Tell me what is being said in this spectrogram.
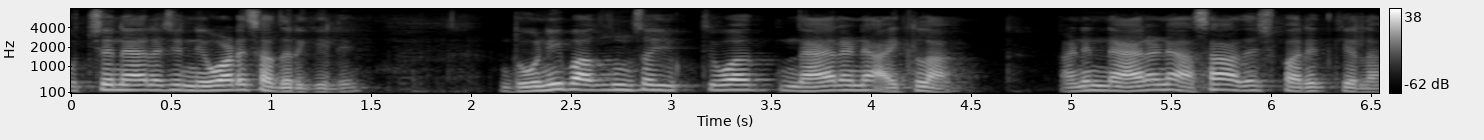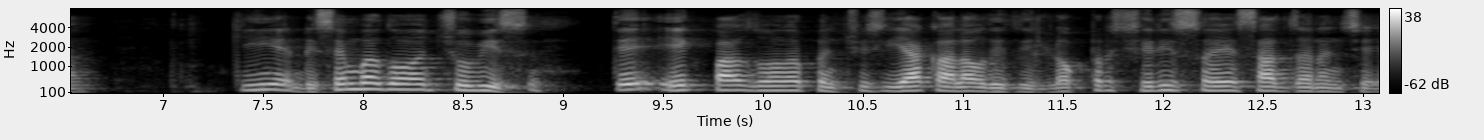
उच्च न्यायालयाचे निवाडे सादर केले. दोन्ही बाजूंचा युक्तिवाद न्यायालयाने ऐकला आणि न्यायालयाने असा आदेश पारित केला की डिसेंबर दोन हजार चोवीस ते एक पाच दोन हजार पंचवीस या कालावधीतील डॉक्टर शिरीषसह हे सात जणांचे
